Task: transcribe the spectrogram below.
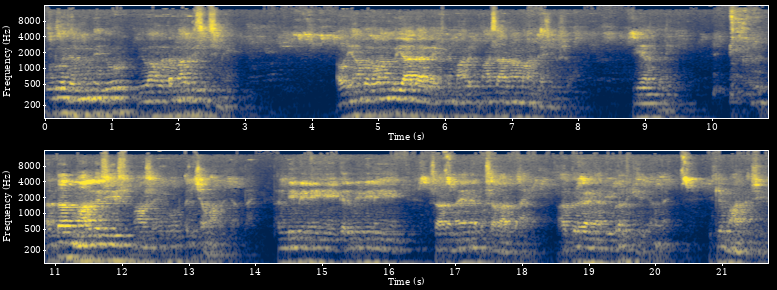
पूर्व जन्म में जो विवाह हुआ था मार्गशीर्ष में और यहाँ भगवान को याद आ गया इसने मार्ग मासाना मार्गशीर्ष ये अर्थ नहीं अर्थात मार्गशीर्ष मास है बहुत अच्छा माना जाता है ठंडी भी नहीं है गर्मी भी नहीं है सारा नया नया फ़सल आता है अग्रहण आदि व्रत किया जाता है इसलिए मार्गशीर्ष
